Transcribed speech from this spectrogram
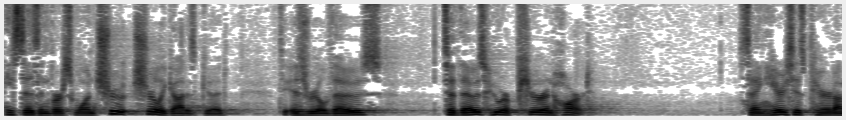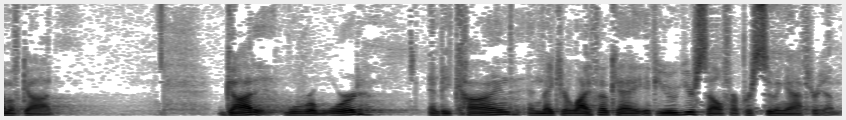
He says in verse 1 Surely God is good to Israel, those, to those who are pure in heart. Saying, here's his paradigm of God God will reward and be kind and make your life okay if you yourself are pursuing after him.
